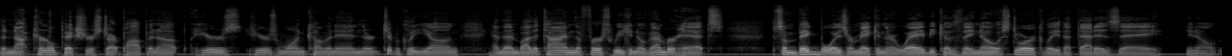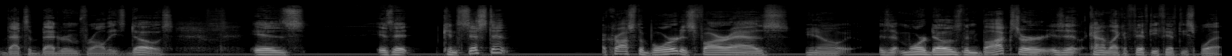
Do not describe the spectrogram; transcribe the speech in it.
the nocturnal pictures start popping up. Here's here's one coming in. They're typically young, and then by the time the first week in November hits, some big boys are making their way because they know historically that that is a you know that's a bedroom for all these does. Is is it consistent across the board as far as you know? Is it more does than bucks, or is it kind of like a 50-50 split?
